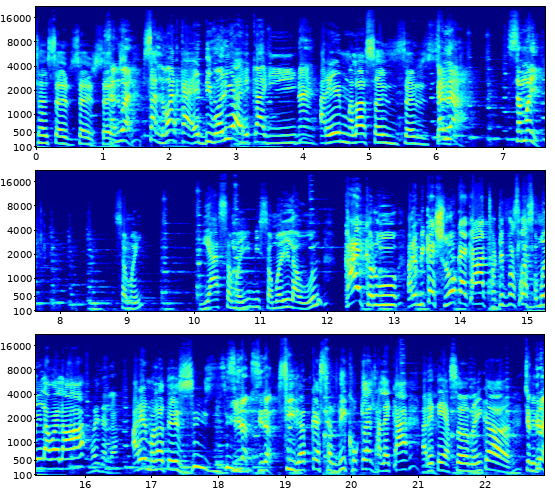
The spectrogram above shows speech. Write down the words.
स स स स. सलवार. सलवार काय? दिवाळी आहे काही नाही. अरे मला स स स- कल्ला समय समई. या समयी मी समयी लावून काय करू? अरे मी काय श्लोक आहे का? थर्टी फर्स्ट ला समयी लावायला. झाला. अरे मला ते सिरप सिरप. सिरप काय सर्दी खोकला झालाय का? अरे ते असं नाही का? चक्र.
